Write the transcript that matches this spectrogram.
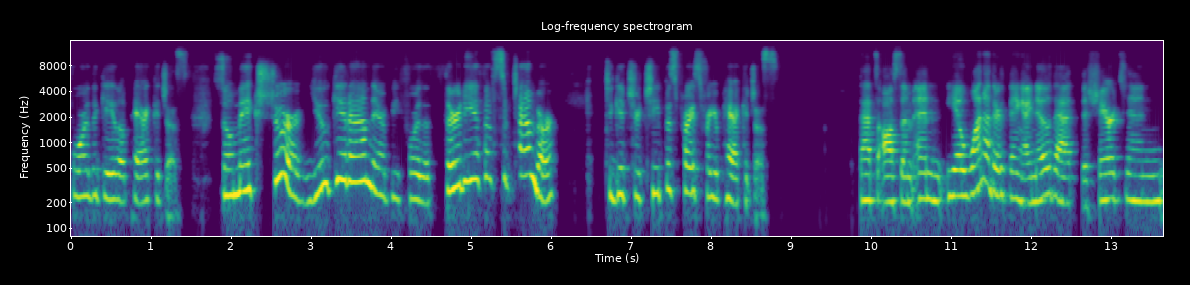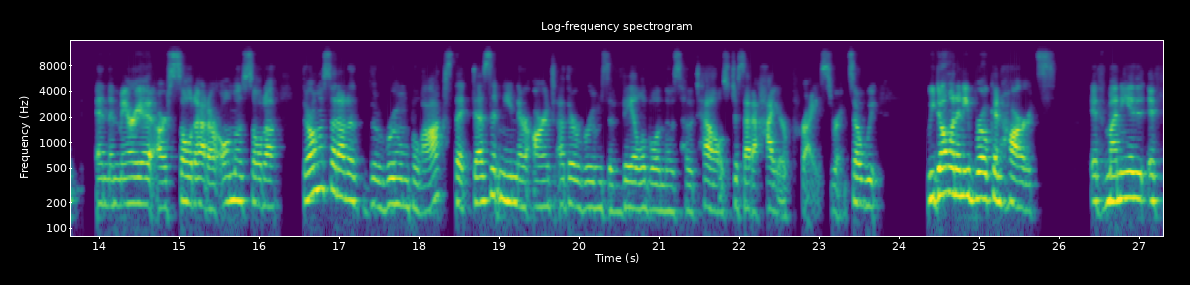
for the gala packages. So make sure you get on there before the 30th of September to get your cheapest price for your packages. That's awesome. And you know, one other thing, I know that the Sheraton and the Marriott are sold out, are almost sold out. They're almost sold out of the room blocks. That doesn't mean there aren't other rooms available in those hotels, just at a higher price, right? So we we don't want any broken hearts. If money, if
